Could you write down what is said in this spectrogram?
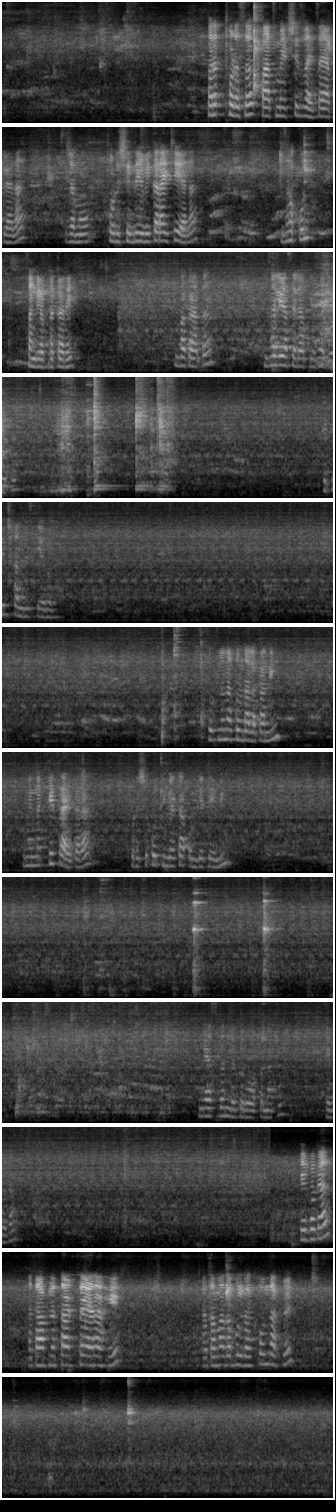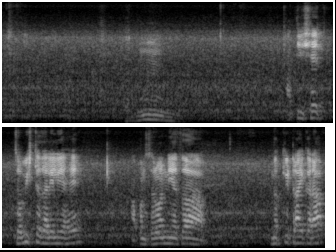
परत थोडंसं पाच मिनिट शिजवायचं आहे आपल्याला. त्याच्यामुळं थोडीशी ग्रेव्ही करायची याला. झाकून चांगल्या प्रकारे. बघा आता झाली असेल आपली भाजी आता. किती छान दिसते बघा. सुटलं ना तोंडाला पाणी तुम्ही नक्की ट्राय करा. थोडीशी कोथिंबीर टाकून घेते मी. गॅस बंद करू आपण आता. हे बघा. हे बघा आता आपलं ताट तयार आहे. आता माझा मुलगा खाऊन दाखवेल. अतिशय चविष्ट झालेली आहे. आपण सर्वांनी याचा नक्की ट्राय करा.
